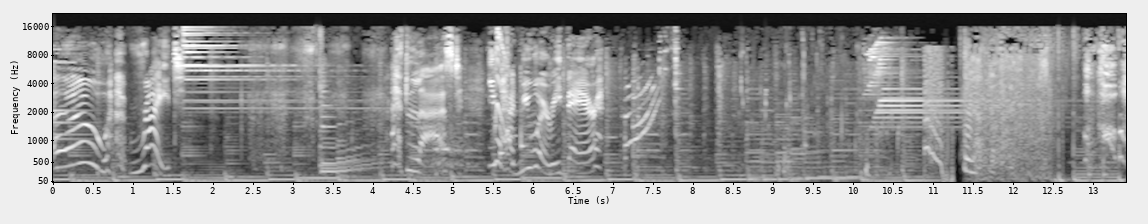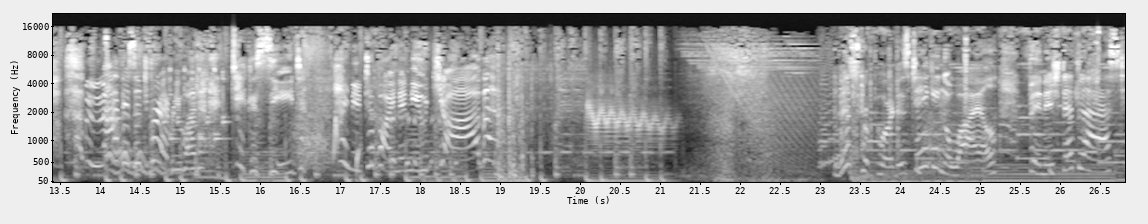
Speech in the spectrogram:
Oh, right. At last. You had me worried there. Math isn't for everyone. Take a seat. I need to find a new job. This report is taking a while. Finished at last.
